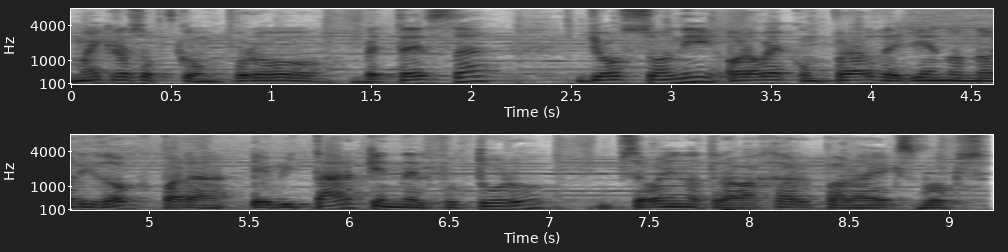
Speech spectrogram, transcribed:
Microsoft compró Bethesda. Yo, Sony, ahora voy a comprar de lleno Naughty Dog para evitar que en el futuro se vayan a trabajar para Xbox.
